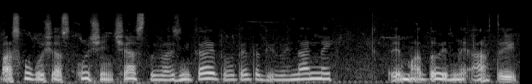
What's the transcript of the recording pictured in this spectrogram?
поскольку сейчас очень часто возникает вот этот ювенальный ревматоидный артрит.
